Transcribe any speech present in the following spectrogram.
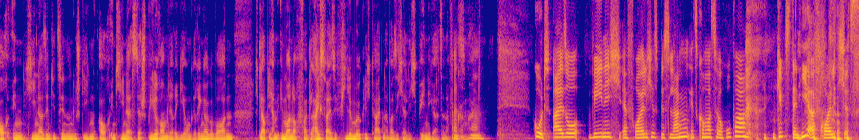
auch in China sind die Zinsen gestiegen. Auch in China ist der Spielraum der Regierung geringer geworden. Ich glaube, die haben immer noch vergleichsweise viele Möglichkeiten, aber sicherlich weniger als in der Vergangenheit. Also, ja. Gut, also wenig Erfreuliches bislang. Jetzt kommen wir zu Europa. Gibt es denn hier Erfreuliches?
